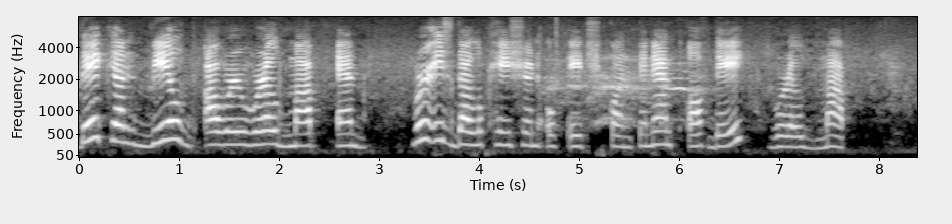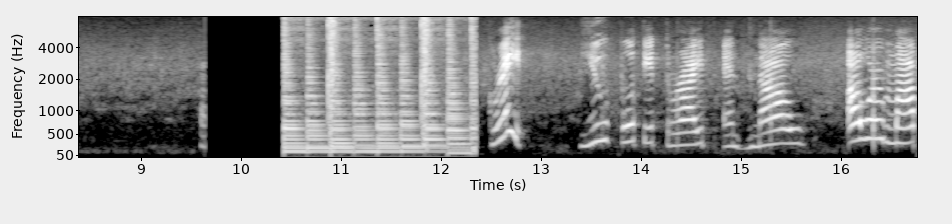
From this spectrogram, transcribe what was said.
they can build our world map and where is the location of each continent of the world map. Great! You put it right and now our map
